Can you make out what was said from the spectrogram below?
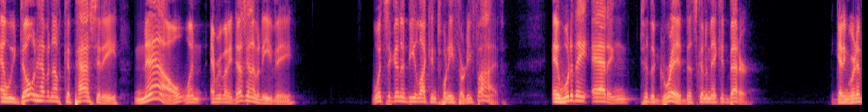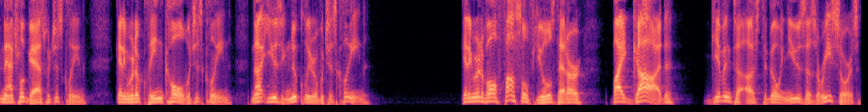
And we don't have enough capacity now when everybody doesn't have an EV. What's it going to be like in 2035? And what are they adding to the grid that's going to make it better? Getting rid of natural gas, which is clean, getting rid of clean coal, which is clean, not using nuclear, which is clean, getting rid of all fossil fuels that are, by God, given to us to go and use as a resource.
